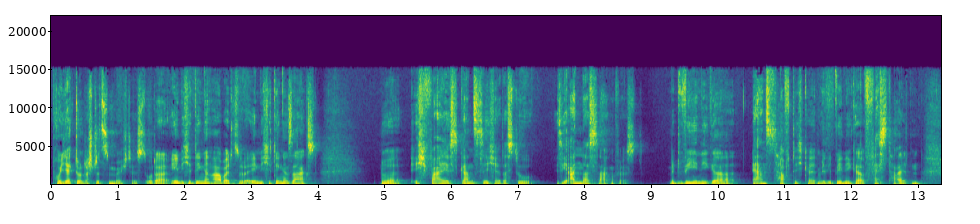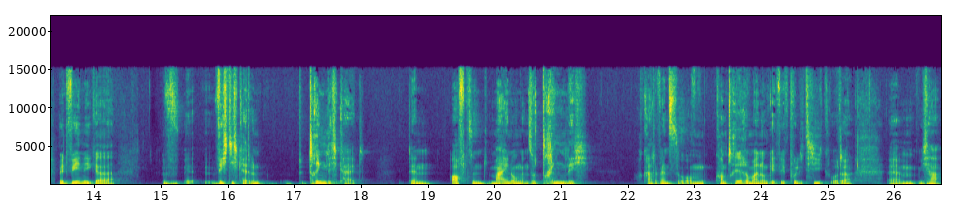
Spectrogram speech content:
Projekte unterstützen möchtest oder ähnliche Dinge arbeitest oder ähnliche Dinge sagst. Nur ich weiß ganz sicher, dass du sie anders sagen wirst. Mit weniger Ernsthaftigkeit, mit weniger Festhalten, mit weniger Wichtigkeit und Dringlichkeit. Denn oft sind Meinungen so dringlich, auch gerade wenn es so um konträre Meinungen geht wie Politik oder ähm, ja,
